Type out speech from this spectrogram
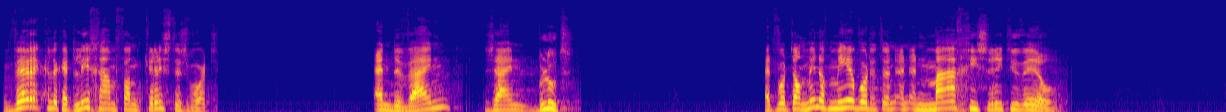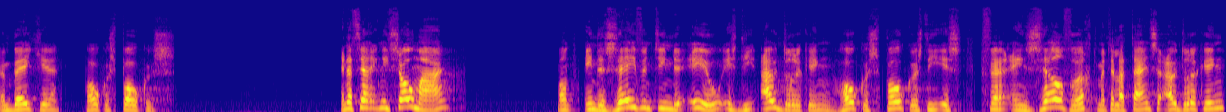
werkelijk het lichaam van Christus wordt. En de wijn zijn bloed. Het wordt dan min of meer wordt het een, een, een magisch ritueel. Een beetje hocus pocus. En dat zeg ik niet zomaar, want in de 17e eeuw is die uitdrukking hocus pocus, die is vereenzelvigd met de Latijnse uitdrukking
